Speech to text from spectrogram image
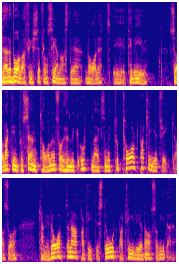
Det här är valaffischer från senaste valet till EU. Så jag har lagt in procenttalen för hur mycket uppmärksamhet totalt partiet fick. Alltså kandidaterna, partiet i stort, partiledarna och så vidare.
